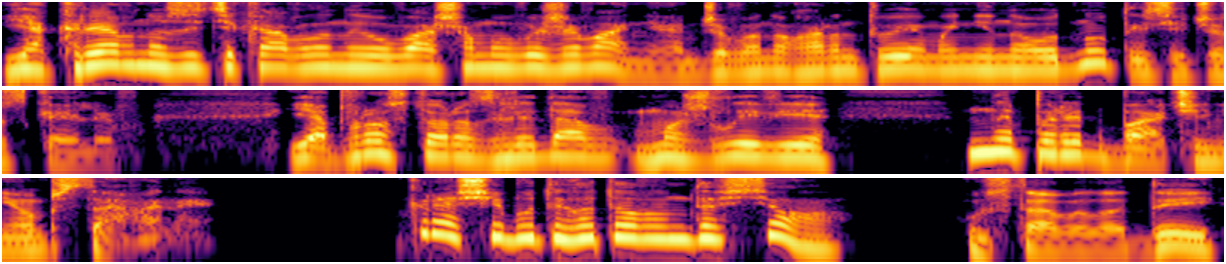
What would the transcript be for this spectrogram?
Я кревно зацікавлений у вашому виживанні, адже воно гарантує мені на одну тисячу скелів. Я просто розглядав можливі непередбачені обставини. Краще бути готовим до всього. Уставила Дей,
